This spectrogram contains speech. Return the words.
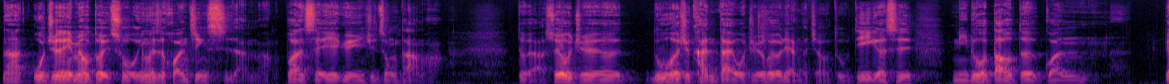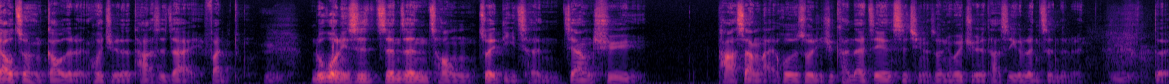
那我觉得也没有对错，因为是环境使然嘛，不然谁也愿意去种大麻？对啊，所以我觉得如何去看待，我觉得会有两个角度。第一个是你如果道德观标准很高的人，会觉得他是在贩毒。嗯，如果你是真正从最底层这样去爬上来，或者说你去看待这件事情的时候，你会觉得他是一个认真的人。嗯，对。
